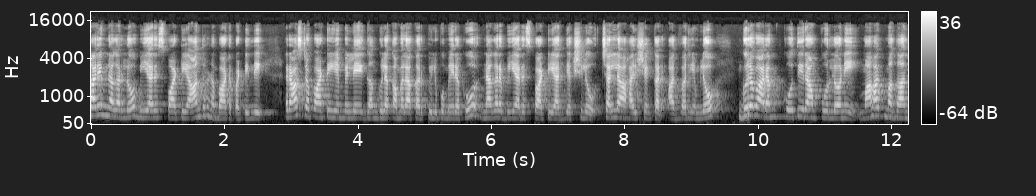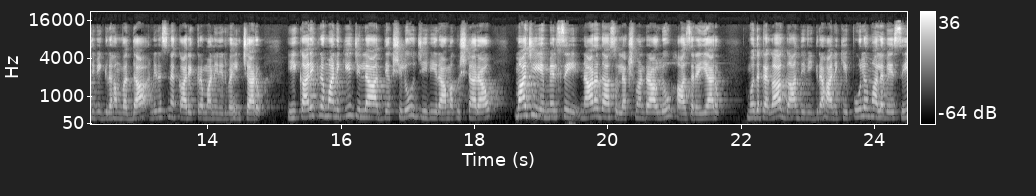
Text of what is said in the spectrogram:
కరీంనగర్లో బీఆర్ఎస్ పార్టీ ఆందోళన బాట పట్టింది. రాష్ట్ర పార్టీ ఎమ్మెల్యే గంగుల కమలాకర్ పిలుపు మేరకు నగర బీఆర్ఎస్ పార్టీ అధ్యక్షులు చల్లా హరిశంకర్ ఆధ్వర్యంలో గురువారం కోతిరాంపూర్లోని మహాత్మా గాంధీ విగ్రహం వద్ద నిరసన కార్యక్రమాన్ని నిర్వహించారు. ఈ కార్యక్రమానికి జిల్లా అధ్యక్షులు జీవి రామకృష్ణారావు మాజీ ఎమ్మెల్సీ నారదాసు లక్ష్మణరావులు హాజరయ్యారు. మొదటగా గాంధీ విగ్రహానికి పూలమాల వేసి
